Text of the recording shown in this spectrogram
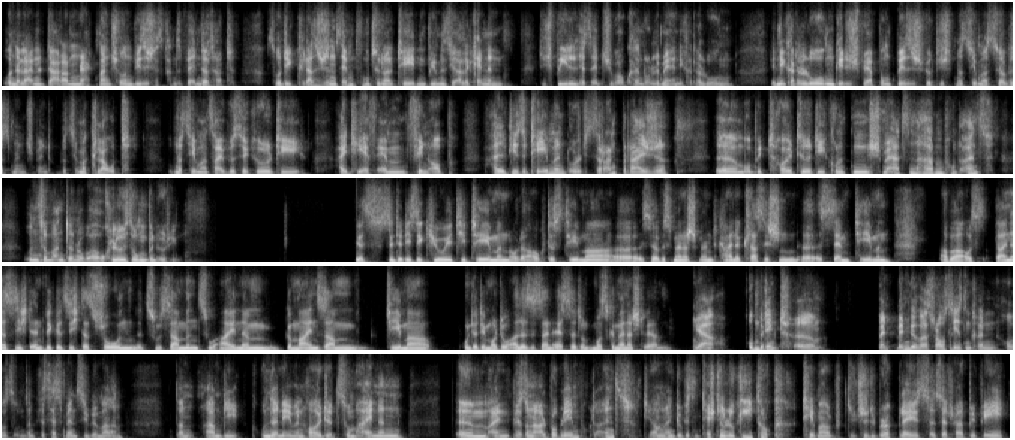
Und alleine daran merkt man schon, wie sich das Ganze verändert hat. So die klassischen SEM-Funktionalitäten, wie wir sie alle kennen, die spielen letztendlich überhaupt keine Rolle mehr in den Katalogen. In den Katalogen geht es schwerpunktmäßig wirklich um das Thema Service Management, um das Thema Cloud, um das Thema Cyber Security, ITFM, FinOp, all diese Themen oder diese Randbereiche, äh, womit heute die Kunden Schmerzen haben, Punkt eins, und zum anderen aber auch Lösungen benötigen. Jetzt sind ja die Security-Themen oder auch das Thema äh, Service Management keine klassischen äh, SEM-Themen. Aber aus deiner Sicht entwickelt sich das schon zusammen zu einem gemeinsamen Thema unter dem Motto, alles ist ein Asset und muss gemanagt werden. Ja, unbedingt. Ähm, wenn, wenn wir was rauslesen können aus unseren Assessments, die wir machen, dann haben die Unternehmen heute zum einen ähm, ein Personalproblem, Punkt eins. Die haben einen gewissen Technologiedruck, Thema Digital Workplace etc. pp.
